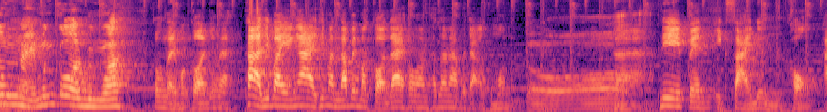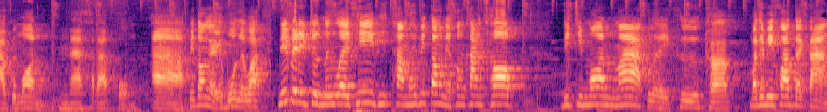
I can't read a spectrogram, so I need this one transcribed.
ตรงไหนมังกรมึงวะตรงไหนมังกรใช่ไหมถ้าอธิบายง่ายๆที่มันนับเป็นมังกรได้เพราะมันพัฒนามาจากอากุมอนอ๋ออ่านี่เป็นอีกสายหนึ่งของอากุมอนนะครับผม อ่า พี่ต้องอยากจะพูดเลยว่า นี่เป็นอีกจุดหนึ่งเลยที่พี่ทำให้พี่ต้องเนี่ยค่อนข้างชอบ ดิจิมอนมากเลยคือครับมันจะมีความแตกต่าง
